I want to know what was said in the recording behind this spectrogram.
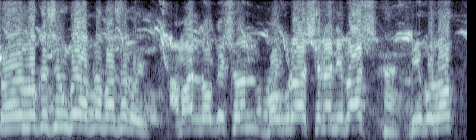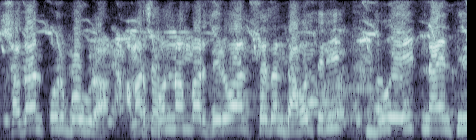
তো লোকেশন কই? আপনার বাসা কই? আমার লোকেশন বগুড়া সেনানিবাস হ্যাঁ। B block Shahjahanpur Bogura. আমার phone number zero one seven double three two eight nine three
